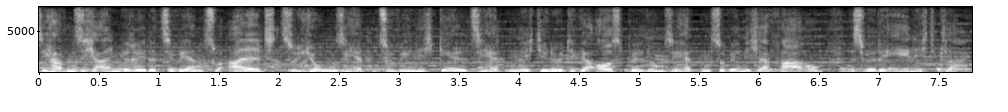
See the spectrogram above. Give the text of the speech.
Sie haben sich eingeredet, Sie wären zu alt, zu jung, Sie hätten zu wenig Geld, Sie hätten nicht die nötige Ausbildung, Sie hätten zu wenig Erfahrung. Es würde eh nicht klappen.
